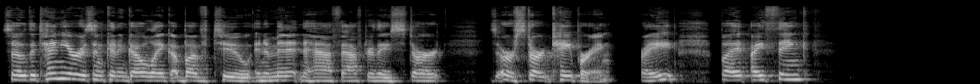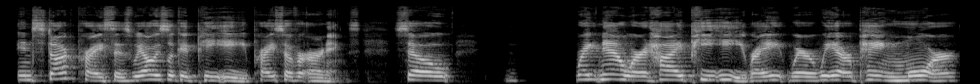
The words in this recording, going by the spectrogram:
So the 10 year isn't going to go like above two in a minute and a half after they start or start tapering, right? But I think in stock prices, we always look at PE, price over earnings. So right now we're at high PE, right? Where we are paying more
